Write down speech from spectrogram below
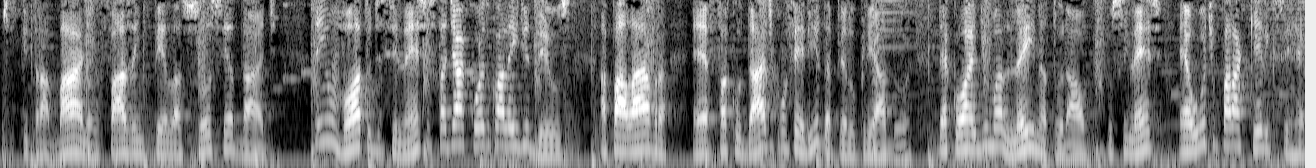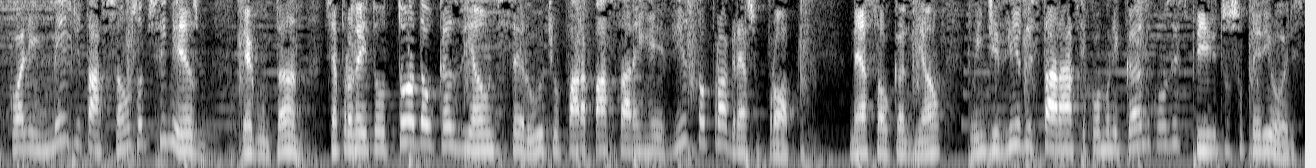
Os que trabalham fazem pela sociedade Nenhum voto de silêncio está de acordo com a lei de Deus. A palavra é faculdade conferida pelo Criador, decorre de uma lei natural. O silêncio é útil para aquele que se recolhe em meditação sobre si mesmo, perguntando se aproveitou toda a ocasião de ser útil para passar em revista o progresso próprio. Nessa ocasião, o indivíduo estará se comunicando com os espíritos superiores.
